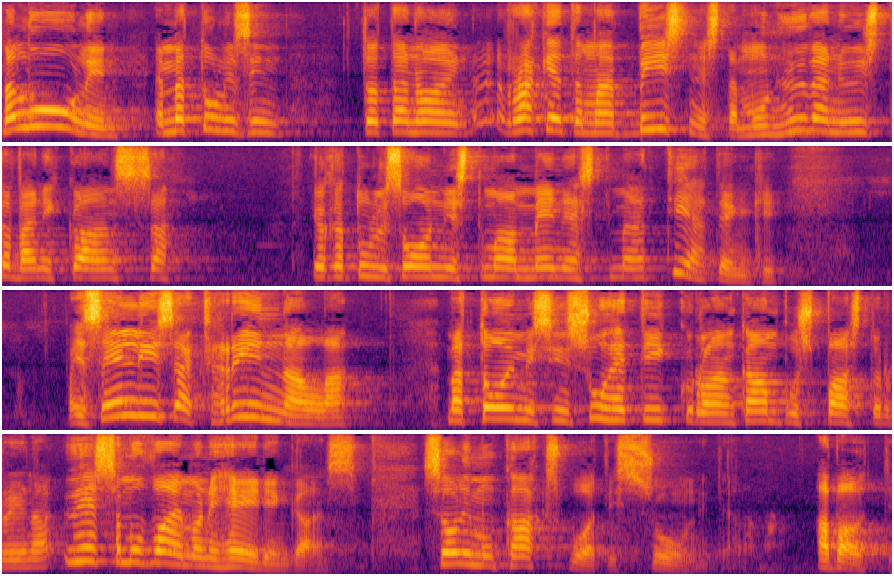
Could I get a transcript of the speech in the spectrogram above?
mä luulin että mä tulisin tota noin, rakentamaan bisnestä mun hyvän ystäväni kanssa, joka tulisi onnistumaan menestymään tietenkin. Ja sen lisäksi rinnalla mä toimisin Suhe Tikkuralan kampuspastorina yhdessä mun vaimoni Heidin kanssa. Se oli mun kaksivuotissuunnitelma, about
